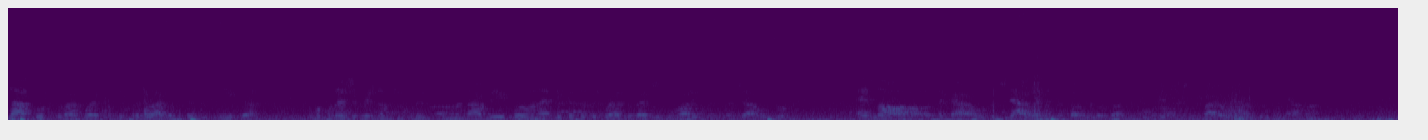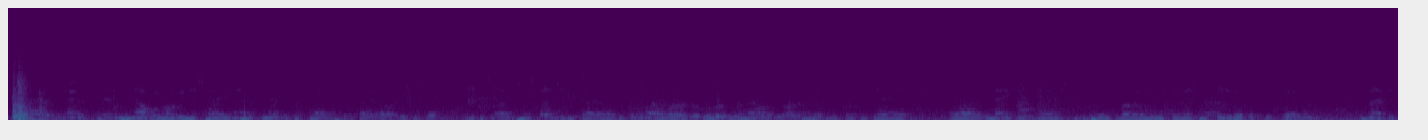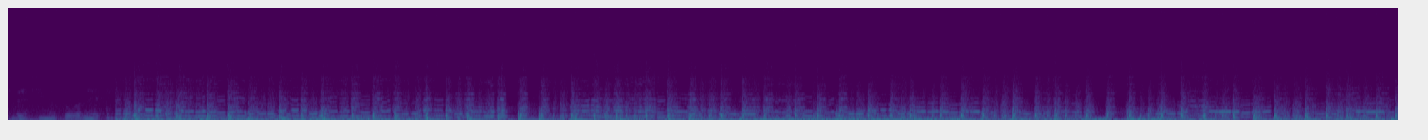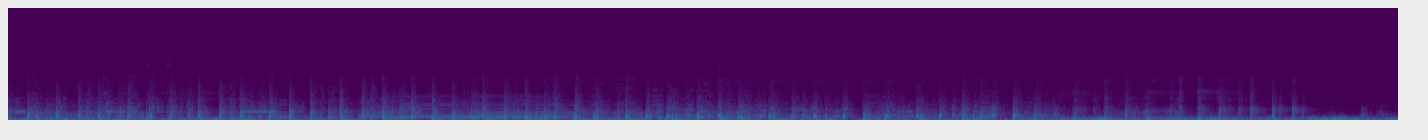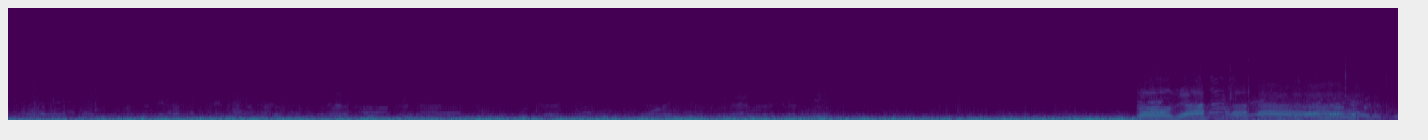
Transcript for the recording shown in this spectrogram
над от това, което се предлага в тази книга, но понеже виждам, че сте споменали и фаланетиката, за която вече говорихме в началото, едно така уточняване на този въпрос, това е от друго няма. Да, разбира се, много нови неща има. Не сме закъснели с аеробиката. Закъснели сме бъде с аеробика, но аеробиката никога няма да закъсне, защото тя е най-хубаващо за натоварване на сърдечно-съдовата система. Знаете, че вече има планетика.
